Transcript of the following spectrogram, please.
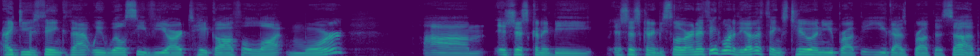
I do think that we will see VR take off a lot more. Um, it's just going to be it's just going to be slower. And I think one of the other things too, and you brought you guys brought this up,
